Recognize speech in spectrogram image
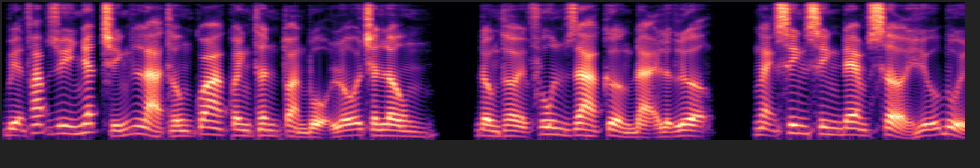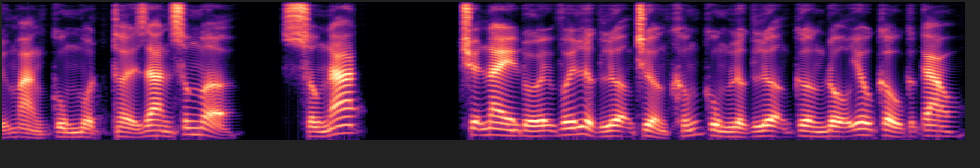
biện pháp duy nhất chính là thông qua quanh thân toàn bộ lỗ chân lông, đồng thời phun ra cường đại lực lượng, ngạnh sinh sinh đem sở hữu bụi màng cùng một thời gian sông mở, sống nát. Chuyện này đối với lực lượng trưởng khống cùng lực lượng cường độ yêu cầu cực cao,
